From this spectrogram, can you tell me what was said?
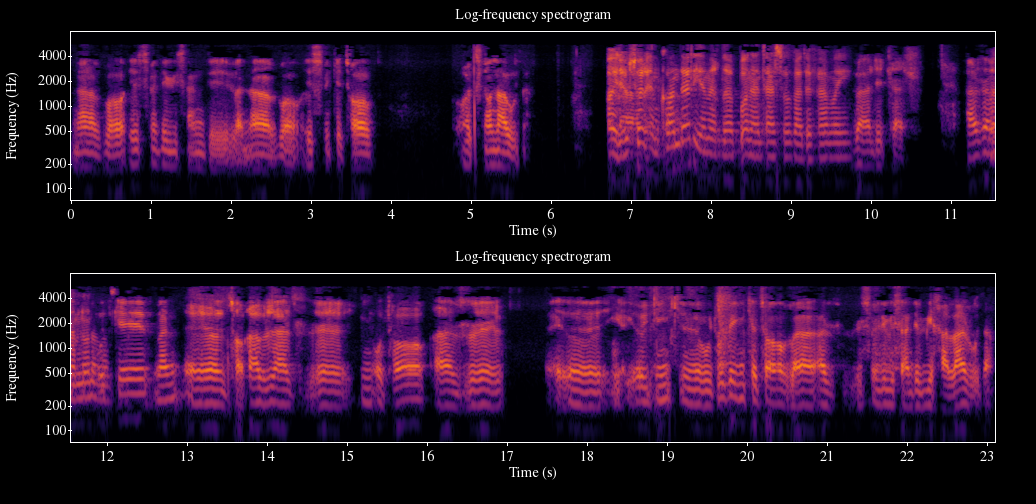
نه با اسم نویسنده و نه با اسم کتاب آشنا نبودم. آی دکتر امکان داره یه مقدار بلندتر صحبت بفرمایید بله چشم. ممنون بود که من تا قبل از این اتاق از این وجود این کتاب و از نویسنده بیخبر بودم.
